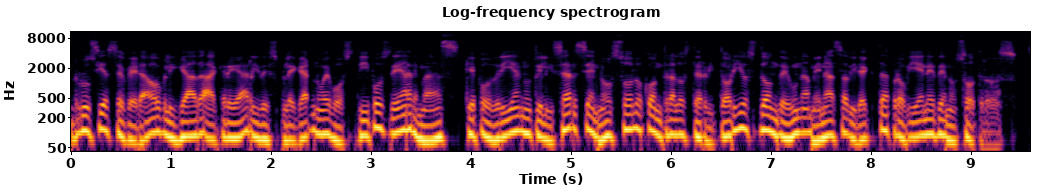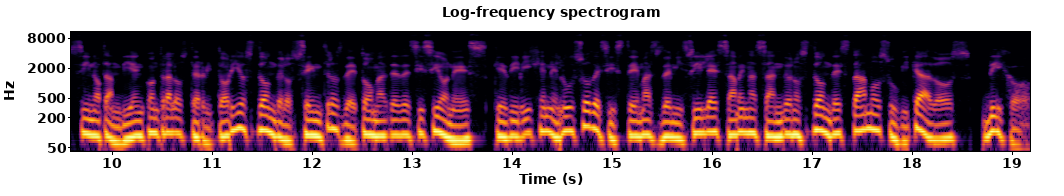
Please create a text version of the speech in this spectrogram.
Rusia se verá obligada a crear y desplegar nuevos tipos de armas que podrían utilizarse no solo contra los territorios donde una amenaza directa proviene de nosotros, sino también contra los territorios donde los centros de toma de decisiones que dirigen el uso de sistemas de misiles amenazándonos donde estamos ubicados, dijo.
